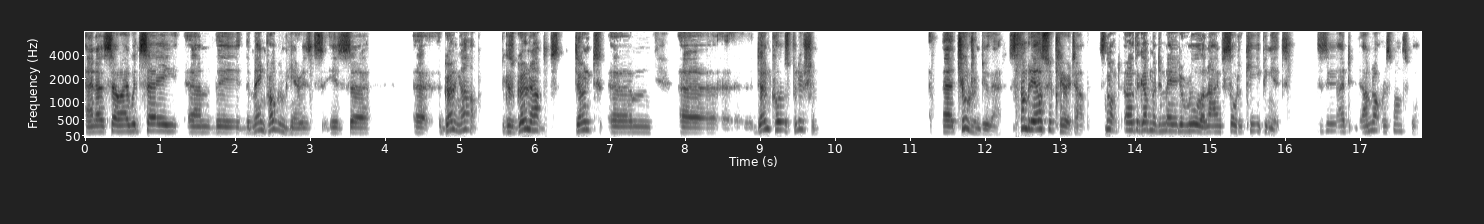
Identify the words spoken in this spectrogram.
And uh, so I would say um, the, the main problem here is, is uh, uh growing up, because grown ups don't, um, uh, don't cause pollution. Uh, children do that. Somebody else would clear it up. It's not, oh, the government have made a rule and I'm sort of keeping it. I'm not responsible.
